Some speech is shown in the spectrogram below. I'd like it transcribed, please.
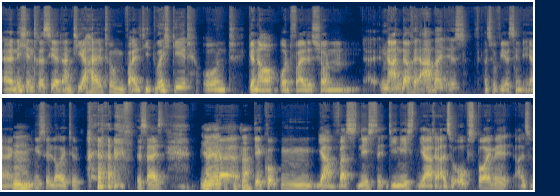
äh, nicht interessiert an Tierhaltung, weil die durchgeht und genau, und weil das schon eine andere Arbeit ist. Also wir sind eher mhm. Gemüseleute. das heißt, ja, ja, äh, wir gucken, ja, was nächste, die nächsten Jahre, also Obstbäume, also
